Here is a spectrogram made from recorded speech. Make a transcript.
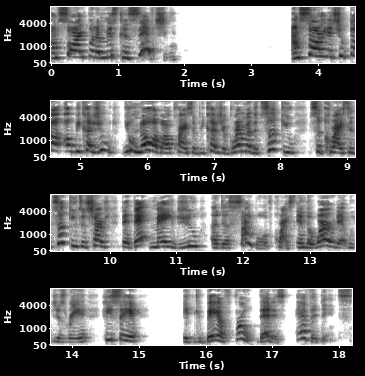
I'm sorry for the misconception. I'm sorry that you thought, oh, because you you know about Christ and because your grandmother took you to Christ and took you to church, that that made you a disciple of Christ. In the word that we just read, he said, if you bear fruit, that is evidence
